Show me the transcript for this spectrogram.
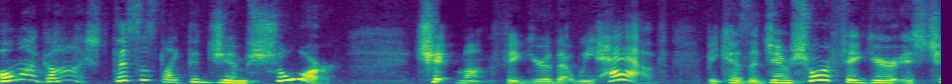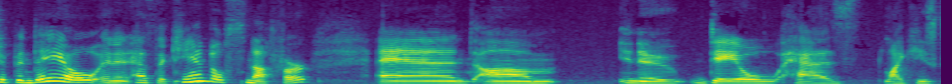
oh my gosh, this is like the Jim Shore chipmunk figure that we have. Because the Jim Shore figure is Chip and Dale and it has the candle snuffer. And, um, you know, Dale has, like, he's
